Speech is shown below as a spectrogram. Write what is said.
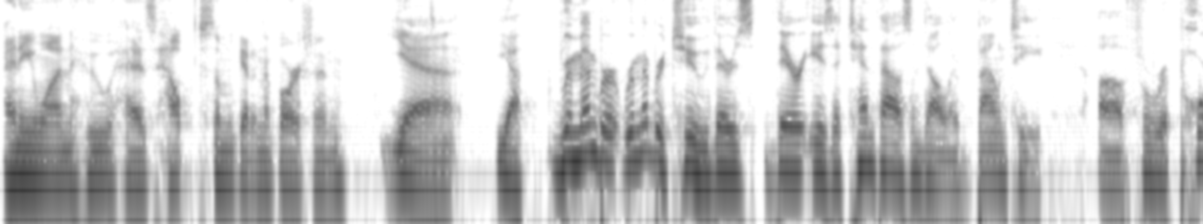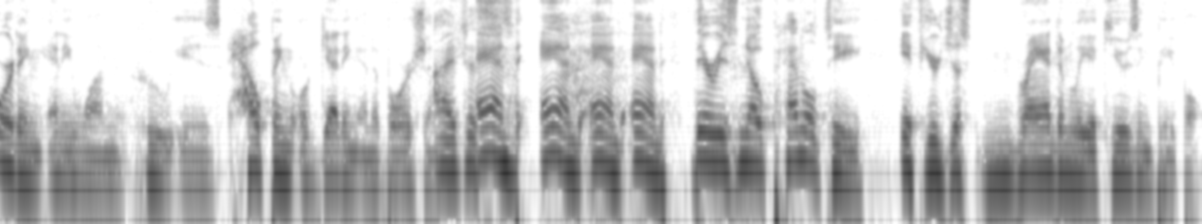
anyone who has helped someone get an abortion. yeah Yeah. Remember, remember too. There's there is a ten thousand dollar bounty uh, for reporting anyone who is helping or getting an abortion. I just- and and and and there is no penalty if you're just randomly accusing people.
